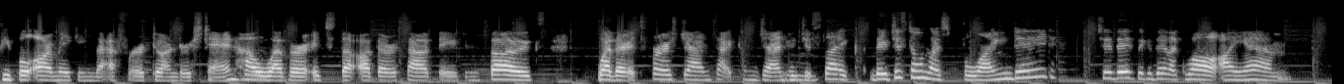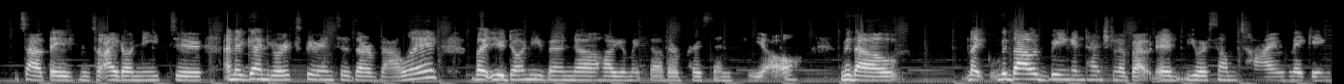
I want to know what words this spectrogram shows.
people are making the effort to understand. Mm. However, it's the other South Asian folks, whether it's first gen, second gen, mm. who just like, they're just almost blinded to this because they're like, well, I am South Asian, so I don't need to. And again, your experiences are valid, but you don't even know how you make the other person feel without, like, without being intentional about it. You're sometimes making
